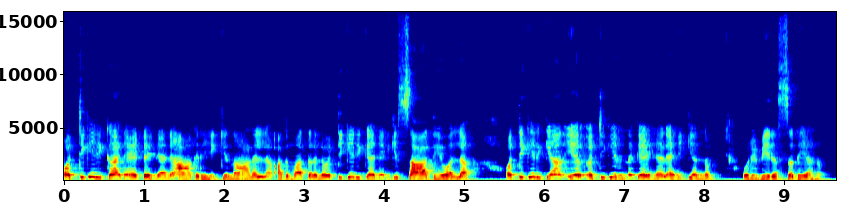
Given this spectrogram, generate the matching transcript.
ഒറ്റയ്ക്ക് ഇരിക്കാനായിട്ട് ഞാൻ ആഗ്രഹിക്കുന്ന ആളല്ല. അതുമാത്രമല്ല ഒറ്റയ്ക്ക് ഇരിക്കാൻ എനിക്ക് സാധ്യമല്ല. ഒറ്റയ്ക്ക് ഇരിക്കാൻ ഒറ്റയ്ക്ക് ഇരുന്ന് കഴിഞ്ഞാൽ എനിക്കെന്നും ഒരു വിരസതയാണ്.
